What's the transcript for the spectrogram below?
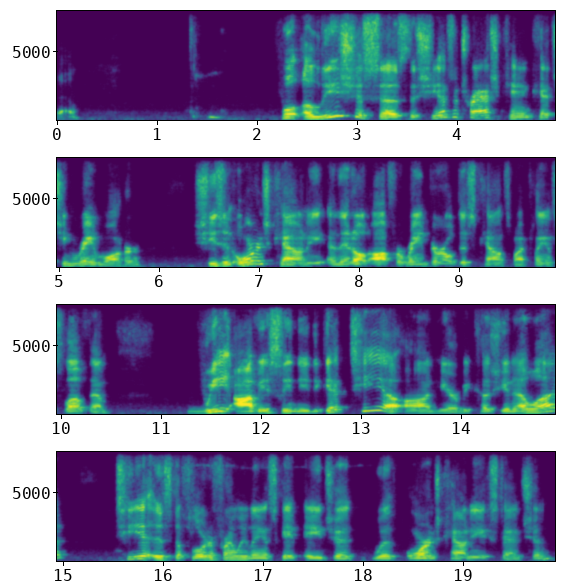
So, Well, Alicia says that she has a trash can catching rainwater. She's in Orange County and they don't offer rain barrel discounts. My plants love them. We obviously need to get Tia on here because you know what? Tia is the Florida Friendly Landscape Agent with Orange County Extension,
